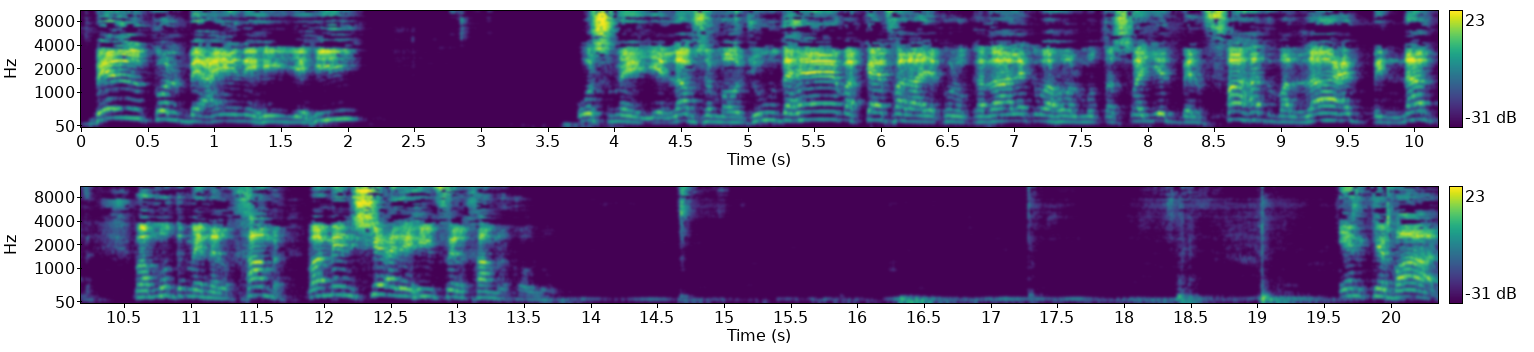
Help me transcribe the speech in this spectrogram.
بالکل بعین ہی یہی، اس میں یہ لفظ موجود ہے وہ کیفلا یقن کدالک وہ المتصید بال فہد و لاعب بن نرد و مدمن الخمر و من شعر ہی فی الخمر قولو۔ ان کے بعد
